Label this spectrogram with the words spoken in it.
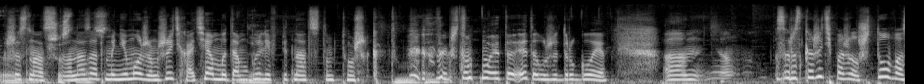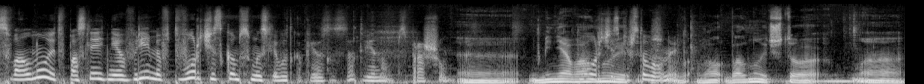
э, 16 назад мы не можем жить, хотя мы там Да. были в 15-м тоже. Так что это, это уже другое. А, Расскажите, пожалуйста, что вас волнует в последнее время в творческом смысле? Вот как я задвину, спрошу. Э, Меня Творчески волнует, что волнует? вол- волнует, что э, м,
